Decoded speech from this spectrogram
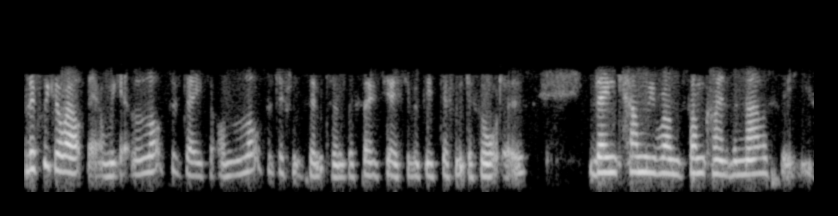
well, if we go out there and we get lots of data on lots of different symptoms associated with these different disorders, then can we run some kind of analyses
